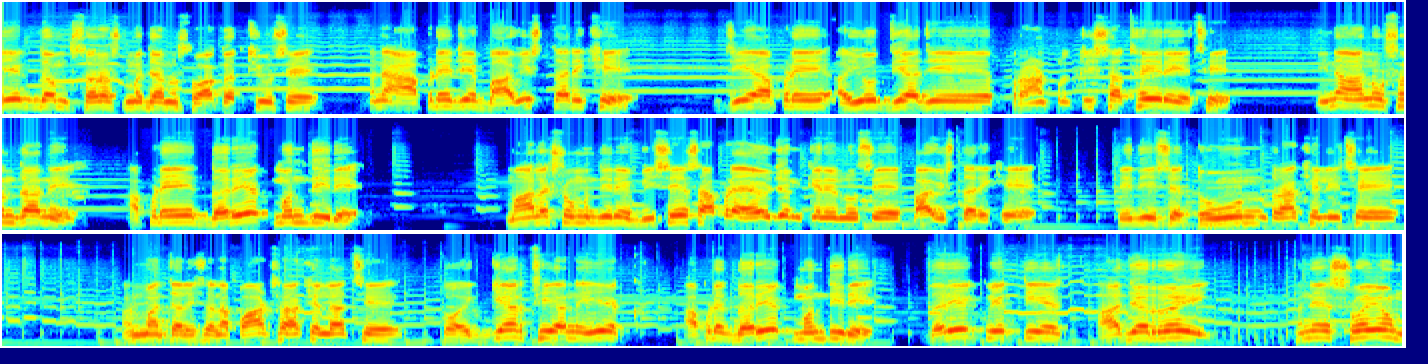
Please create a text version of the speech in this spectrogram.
એકદમ સરસ મજાનું સ્વાગત થયું છે. અને આપણે જે બાવીસ તારીખે જે આપણે અયોધ્યા જે પ્રાણ પ્રતિષ્ઠા થઈ રહી છે, એના અનુસંધાને આપણે દરેક મંદિરે મહાલક્ષ્મી મંદિરે વિશેષ આપણે આયોજન કરેલું છે, બાવીસ તારીખે. તે દિવસે ધૂન રાખેલી છે, હનુમાન ચાલીસાના પાઠ રાખેલા છે. તો અગિયારથી અને એક આપણે દરેક મંદિરે દરેક વ્યક્તિએ હાજર રહી અને સ્વયં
